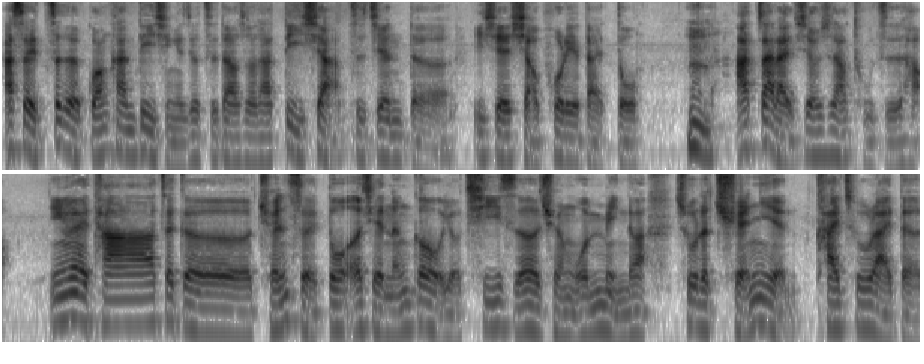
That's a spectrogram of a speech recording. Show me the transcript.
啊，所以这个光看地形也就知道说它地下之间的一些小破裂带多。嗯。啊，再来就是要土质好，因为它这个泉水多，而且能够有七十二泉闻名的话，除了泉眼开出来的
